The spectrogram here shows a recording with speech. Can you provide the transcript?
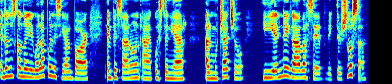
Entonces, cuando llegó la policía al bar, empezaron a cuestionar al muchacho y él negaba ser Victor Sosa.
